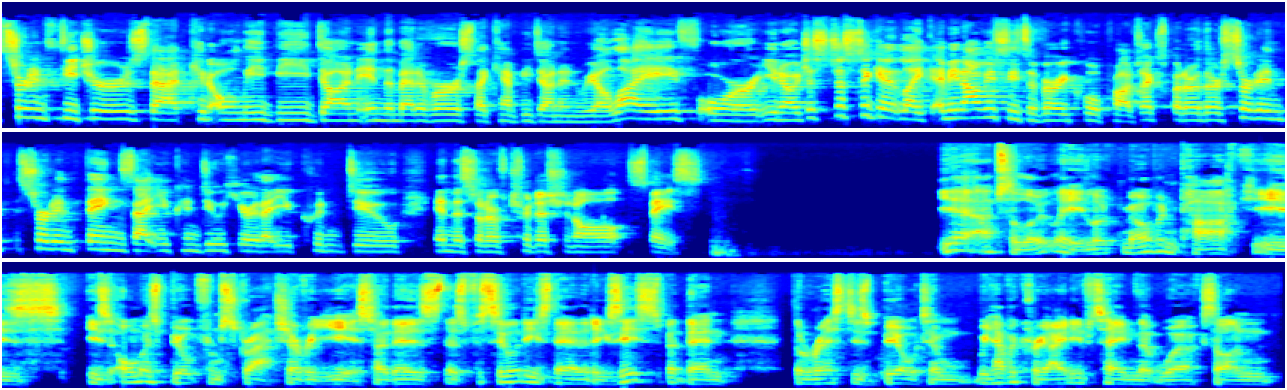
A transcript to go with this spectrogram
certain features that can only be done in the metaverse that can't be done in real life or you know just just to get like i mean obviously it's a very cool project but are there certain certain things that you can do here that you couldn't do in the sort of traditional space yeah, absolutely. Look, Melbourne Park is is almost built from scratch every year. So there's there's facilities there that exist, but then the rest is built, and we have a creative team that works on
